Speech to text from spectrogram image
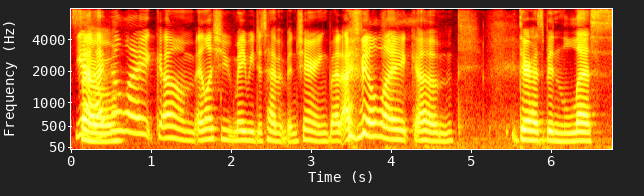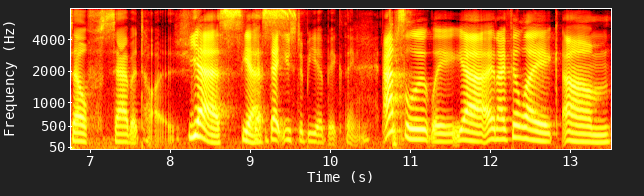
so, Yeah, I feel like um, unless you maybe just haven't been sharing, but I feel like um, there has been less self sabotage. yes That, yes that used to be a big thing. Absolutely. Yeah. And I feel like um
